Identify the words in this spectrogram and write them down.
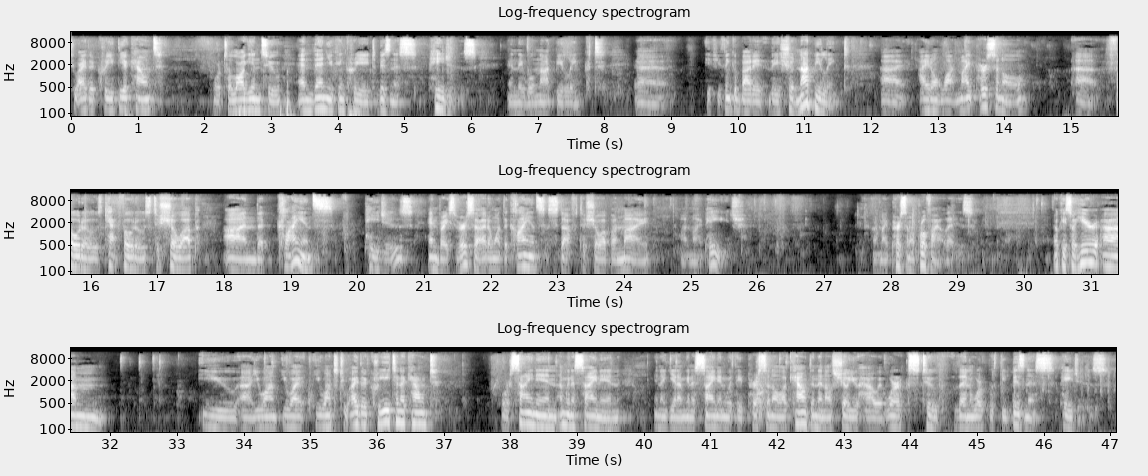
to either create the account or to log into, and then you can create business pages. and they will not be linked. Uh, if you think about it, they should not be linked. Uh, I don't want my personal uh, photos, cat photos, to show up on the client's pages, and vice versa. I don't want the client's stuff to show up on my on my page, on my personal profile. That is. Okay, so here um, you uh, you want you want you want to either create an account or sign in. I'm going to sign in. And again, I'm going to sign in with a personal account, and then I'll show you how it works to then work with the business pages.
